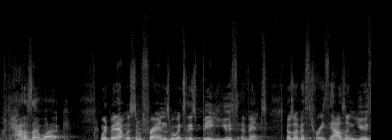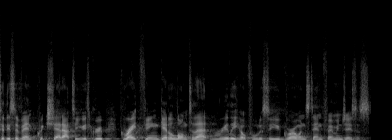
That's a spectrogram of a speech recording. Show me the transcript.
Like, how does that work? We'd been out with some friends. We went to this big youth event. There was over 3,000 youth at this event. Quick shout out to youth group. Great thing. Get along to that. Really helpful to see you grow and stand firm in Jesus.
